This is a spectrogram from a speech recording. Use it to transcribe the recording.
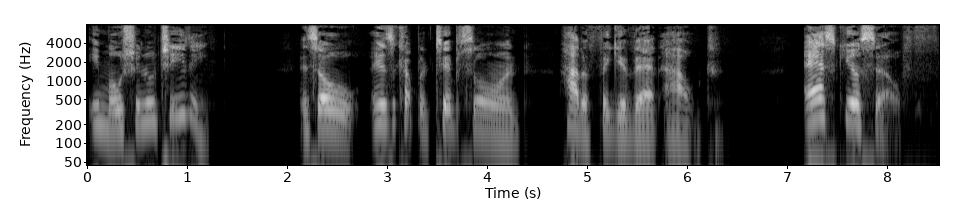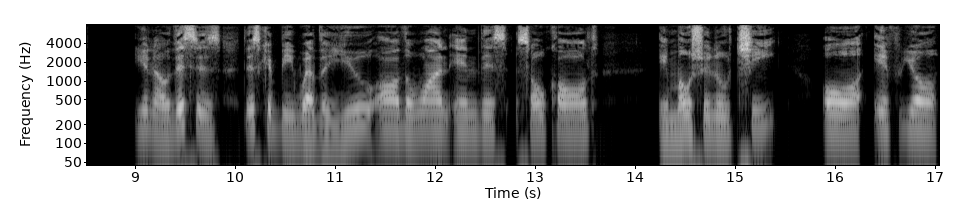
emotional cheating. And so here's a couple of tips on how to figure that out. Ask yourself, you know, this is this could be whether you are the one in this so-called emotional cheat or if your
